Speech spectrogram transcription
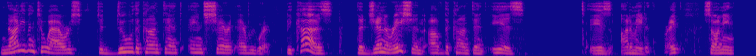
not even two hours to do the content and share it everywhere because the generation of the content is is automated right? So I mean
